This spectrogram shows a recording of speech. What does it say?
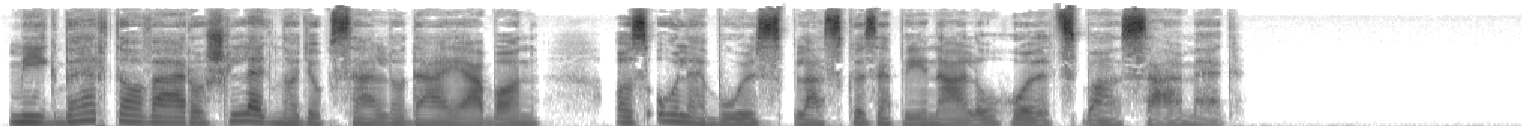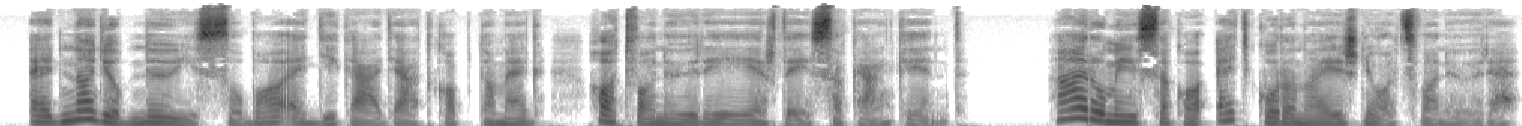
míg Berta a város legnagyobb szállodájában, az Olebulsplatz közepén álló Holzban száll meg. Egy nagyobb női szoba egyik ágyát kapta meg, hatvan őréért éjszakánként. Három éjszaka, egy korona és nyolcvan őre.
